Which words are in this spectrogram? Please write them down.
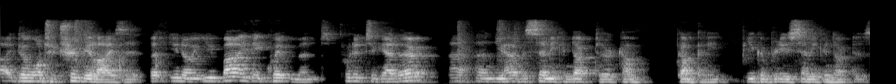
I don't want to trivialize it, but you know, you buy the equipment, put it together, uh, and you have a semiconductor com- company. You can produce semiconductors.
